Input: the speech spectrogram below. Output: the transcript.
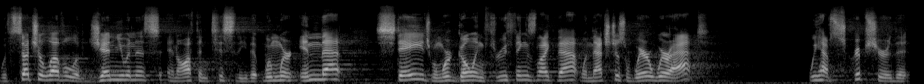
with such a level of genuineness and authenticity that when we're in that stage, when we're going through things like that, when that's just where we're at, we have scripture that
